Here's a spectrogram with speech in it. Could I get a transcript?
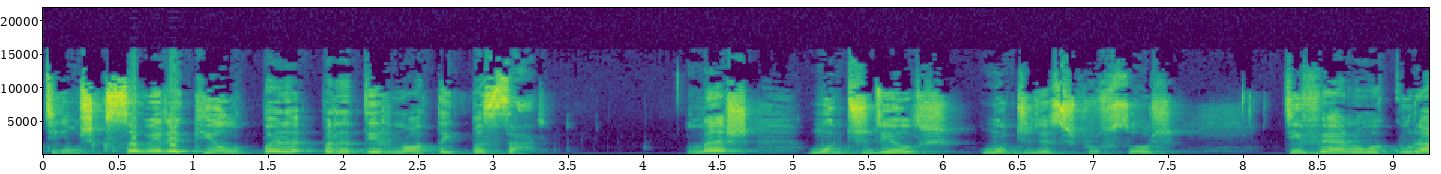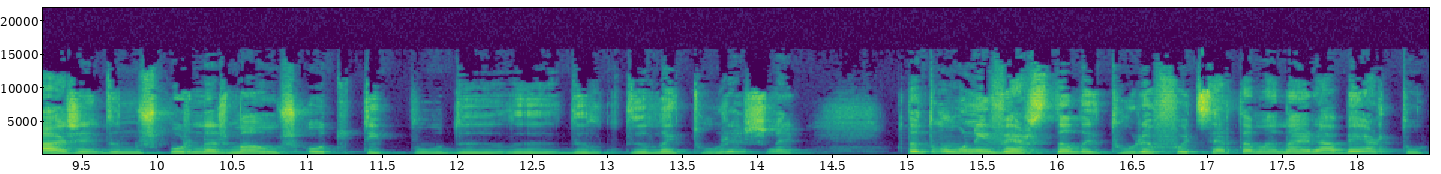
Tínhamos que saber aquilo para, para ter nota e passar. Mas muitos deles, muitos desses professores, tiveram a coragem de nos pôr nas mãos outro tipo de, de, de, leituras, né? Portanto, o universo da leitura foi, de certa maneira, aberto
